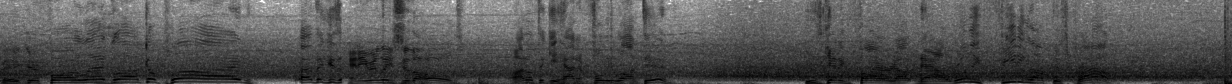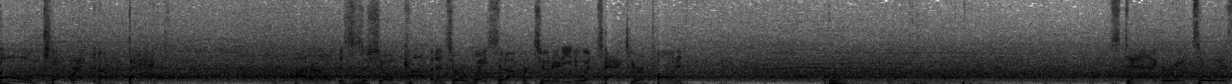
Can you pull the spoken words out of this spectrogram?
Figure four leg lock applied. I think he's... And he releases the hold. I don't think he had it fully locked in. He's getting fired up now, really feeding off this crowd. Oh, kick right in the back. I don't know if this is a show of confidence or a wasted opportunity to attack your opponent. Staggering to his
